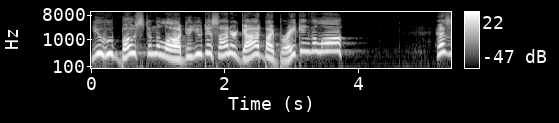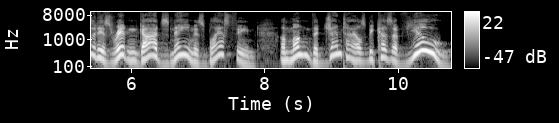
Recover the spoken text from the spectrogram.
You who boast in the law, do you dishonor God by breaking the law? As it is written, God's name is blasphemed among the Gentiles because of you.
